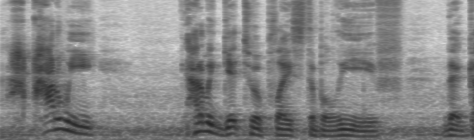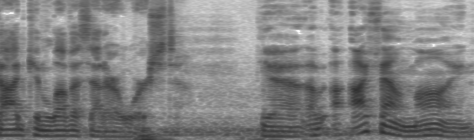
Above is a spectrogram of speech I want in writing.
How do we how do we get to a place to believe that God can love us at our worst? yeah I, I found mine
